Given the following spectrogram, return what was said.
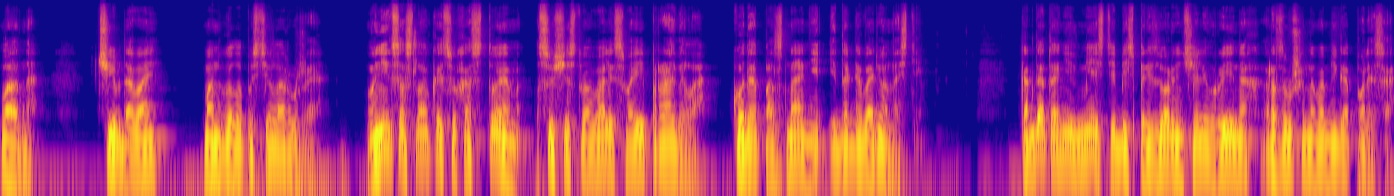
Ладно, чип давай. Монгол опустил оружие. У них со Славкой Сухостоем существовали свои правила, коды опознания и договоренности. Когда-то они вместе беспризорничали в руинах разрушенного мегаполиса.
